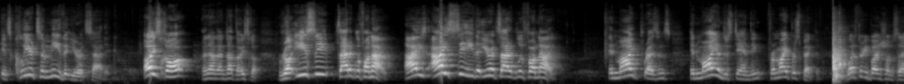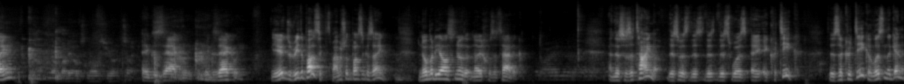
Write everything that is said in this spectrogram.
it's clear to me that you're a tzaddik. Oischa, no, no, not the oischa. Ra'isi tzaddik l'fanai. I, I see that you're a tzaddik l'fanai. In my presence, in my understanding, from my perspective. What's the Rebbeinu Shalom saying? Nobody else knows you're a tzaddik. Exactly, exactly. You just read the pasuk. It's my what the pasuk is saying. Nobody else knew that Noach was a tzaddik. And this was a taina. This was this this, this was a, a critique. This is a critique. Listen again.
